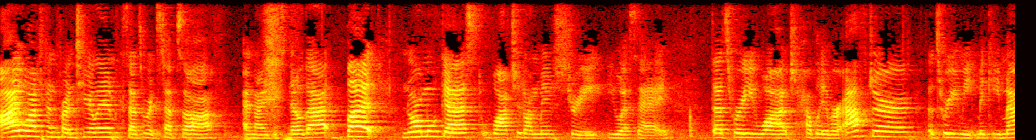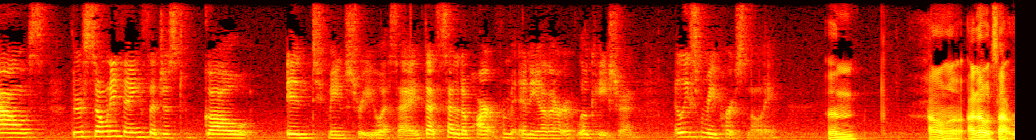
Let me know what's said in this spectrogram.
I watch it in Frontierland because that's where it steps off, and I just know that. But normal guests watch it on Main Street USA. That's where you watch Happily Ever After. That's where you meet Mickey Mouse. There's so many things that just go into Main Street USA that set it apart from any other location. At least for me personally. and I don't know. I know it's not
